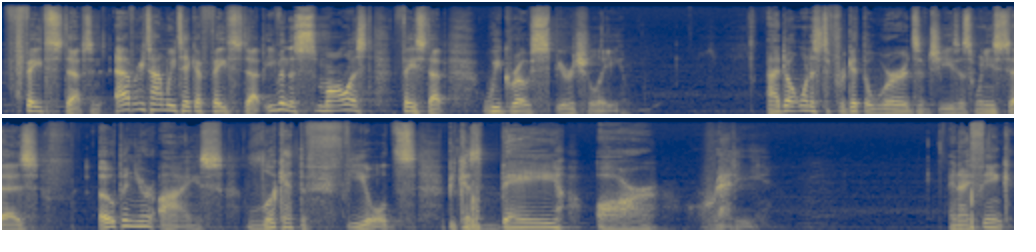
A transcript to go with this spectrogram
faith steps. And every time we take a faith step, even the smallest faith step, we grow spiritually. I don't want us to forget the words of Jesus when he says, Open your eyes, look at the fields, because they are ready. And I think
